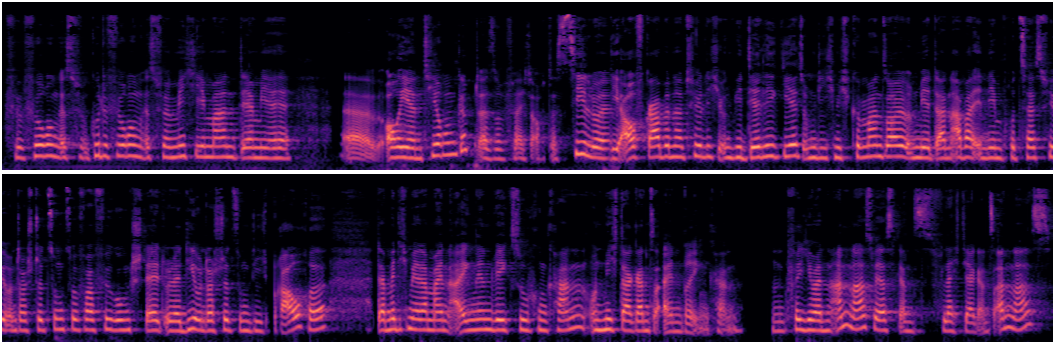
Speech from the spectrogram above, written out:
für Führung ist gute Führung ist für mich jemand, der mir äh, Orientierung gibt, also vielleicht auch das Ziel oder die Aufgabe natürlich irgendwie delegiert, um die ich mich kümmern soll und mir dann aber in dem Prozess viel Unterstützung zur Verfügung stellt oder die Unterstützung, die ich brauche, damit ich mir dann meinen eigenen Weg suchen kann und mich da ganz einbringen kann. Und für jemanden anders wäre es ganz, vielleicht ja ganz anders.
